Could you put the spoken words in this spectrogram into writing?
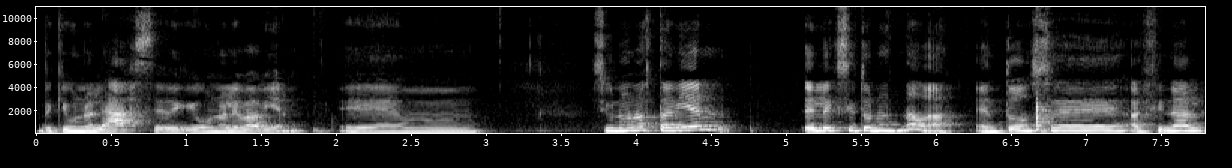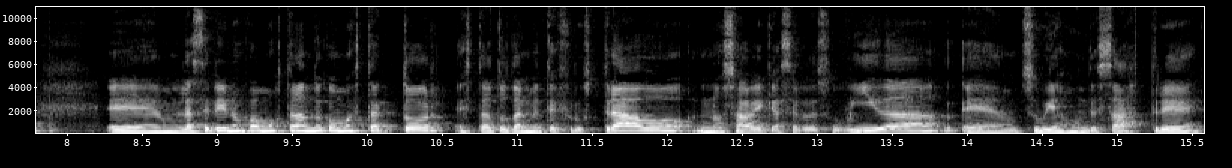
De que uno la hace, de que uno le va bien. Em, si uno no está bien, el éxito no es nada. Entonces, al final, em, la serie nos va mostrando cómo este actor está totalmente frustrado, no sabe qué hacer de su vida, em, su vida es un desastre.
